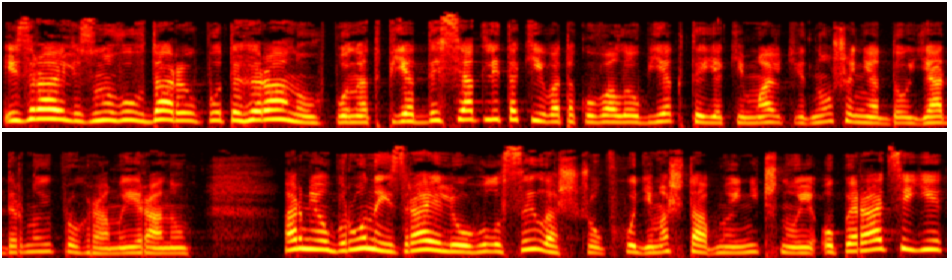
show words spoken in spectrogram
Ізраїль знову вдарив по Тегерану. Понад 50 літаків атакували об'єкти, які мають відношення до ядерної програми Ірану. Армія оборони Ізраїлю оголосила, що в ході масштабної нічної операції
